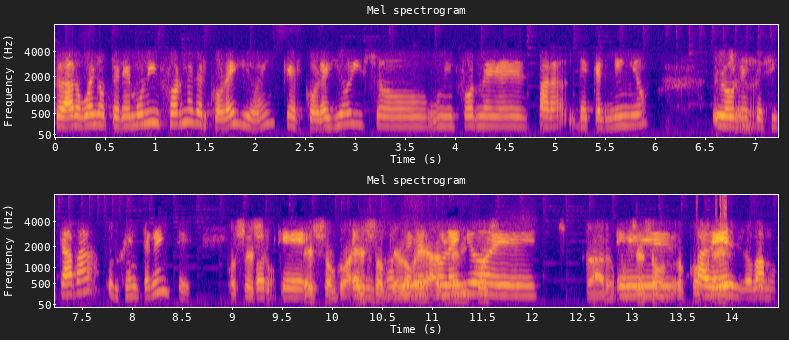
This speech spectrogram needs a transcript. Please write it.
Claro, bueno, tenemos un informe del colegio, ¿eh? que el colegio hizo un informe para de que el niño lo Sí. necesitaba urgentemente. Pues eso, porque eso, eso que lo vea el colegio médico, es- es, claro, pues es eso lo para coge, vamos.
